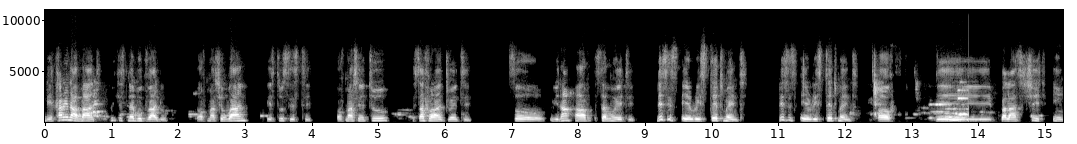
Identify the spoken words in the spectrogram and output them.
the carrying amount, which is net book value of machine one is 260, of machine two is 720. So we now have 780. This is a restatement. This is a restatement of the balance sheet in,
